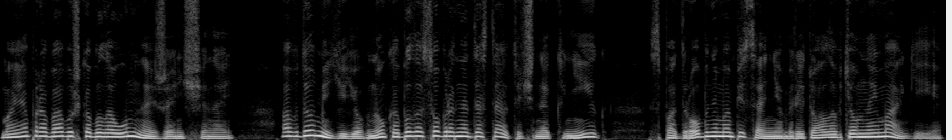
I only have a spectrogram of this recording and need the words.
Моя прабабушка была умной женщиной, а в доме ее внука было собрано достаточно книг с подробным описанием ритуалов темной магии.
